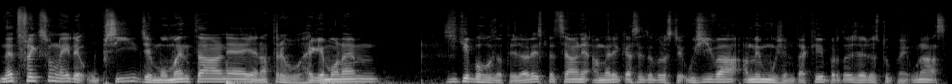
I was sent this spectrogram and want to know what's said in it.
Netflixu nejde upřít, že momentálně je na trhu hegemonem, díky bohu za ty dary, speciálně Amerika si to prostě užívá a my můžeme taky, protože je dostupný u nás.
